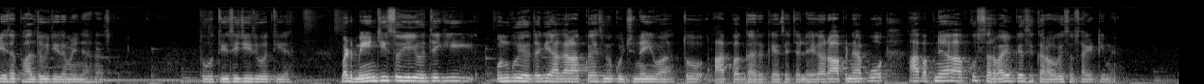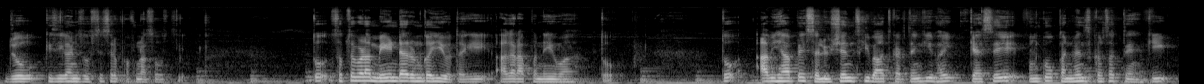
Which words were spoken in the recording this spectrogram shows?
ये सब फालतू की चीज़ें में जाना उसको तो वो तीसरी चीज़ होती है। बट मेन चीज़ तो यही होती है कि उनको ये होता है कि अगर आपका इसमें कुछ नहीं हुआ तो आपका घर कैसे चलेगा और अपने आप को आप अपने आप को सर्वाइव कैसे कराओगे सोसाइटी में? जो किसी का नहीं सोचती, सिर्फ़ अपना सोचती है। तो सबसे बड़ा मेन डर उनका ये होता है कि अगर आपका नहीं हुआ तो। तो अब यहाँ पे सोल्यूशंस की बात करते हैं कि भाई कैसे उनको कन्विंस कर सकते हैं कि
